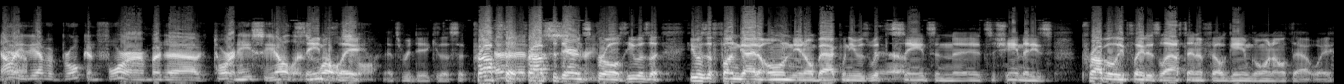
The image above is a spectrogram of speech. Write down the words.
Not only Yeah. did he have a broken forearm, but uh, tore an ACL as Same well. play. so- That's ridiculous. Props That- to props to Darren crazy. Sproles. He was a he was a fun guy to own. You know, back when he was with the Saints, and uh, it's a shame that he's probably played his last NFL game going out that way.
